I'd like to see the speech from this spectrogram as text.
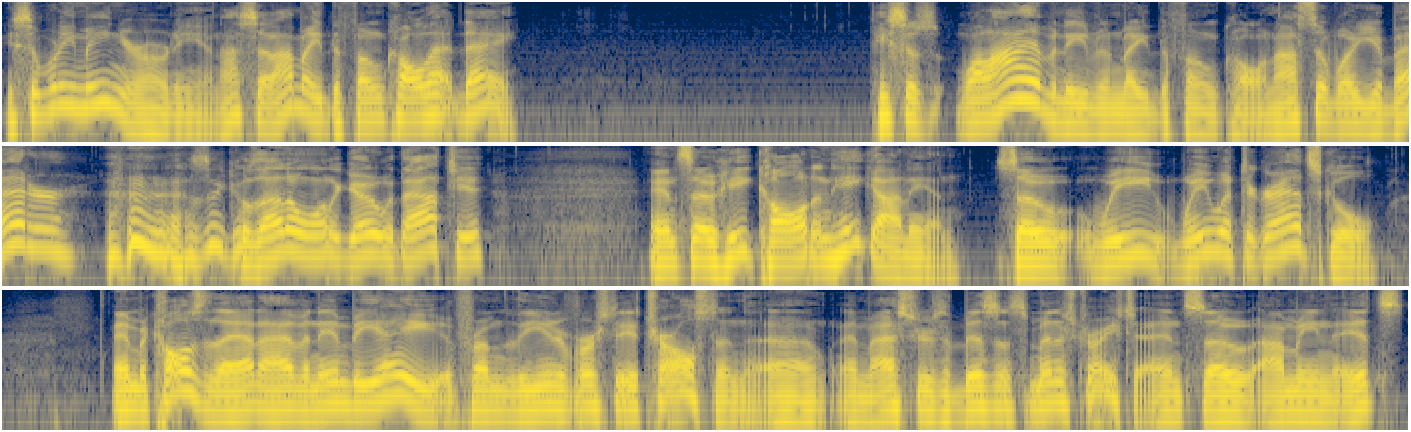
He said, What do you mean you're already in? I said, I made the phone call that day. He says, Well, I haven't even made the phone call. And I said, Well, you better. I said, Because I don't want to go without you. And so he called and he got in. So we, we went to grad school. And because of that, I have an MBA from the University of Charleston, uh, a Master's of Business Administration. And so, I mean, it's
